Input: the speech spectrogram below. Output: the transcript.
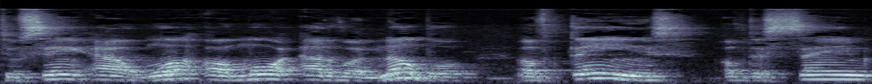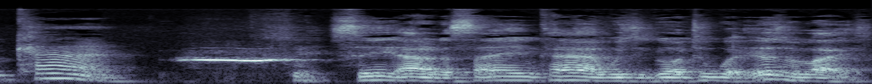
to sing out one or more out of a number of things of the same kind. See, out of the same kind, which is going to what Israelites,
